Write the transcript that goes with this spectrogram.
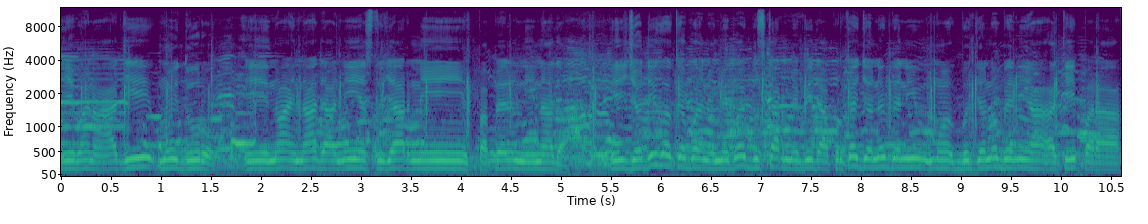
y bueno, allí muy duro y no hay nada, ni estudiar, ni papel, ni nada. Y yo digo que bueno, me voy a buscar mi vida porque yo no, vení, yo no venía aquí para,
